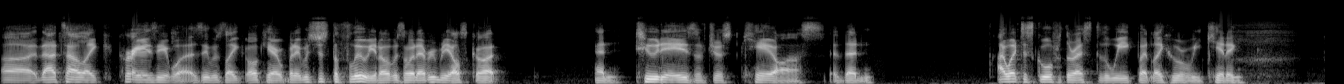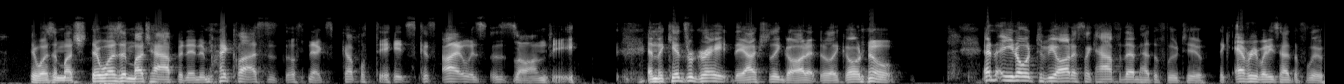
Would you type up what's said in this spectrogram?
Uh, that's how like crazy it was. It was like okay, but it was just the flu, you know. It was what everybody else got, and two days of just chaos, and then I went to school for the rest of the week. But like, who are we kidding? There wasn't much. There wasn't much happening in my classes those next couple days because I was a zombie, and the kids were great. They actually got it. They're like, oh no, and you know what? To be honest, like half of them had the flu too. Like everybody's had the flu.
